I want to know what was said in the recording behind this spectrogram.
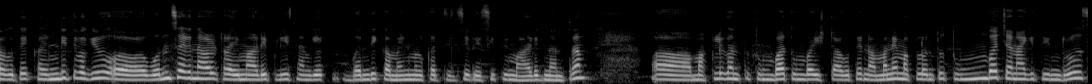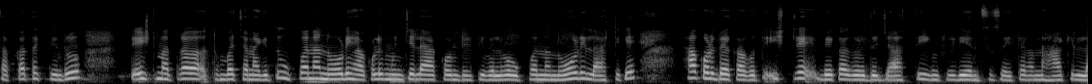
ಆಗುತ್ತೆ. ಖಂಡಿತವಾಗಿಯೂ ಒಂದು ಸರಿ ನಾವು ಟ್ರೈ ಮಾಡಿ ಪ್ಲೀಸ್ ನನಗೆ ಬಂದು ಕಮೆಂಟ್ ಮೂಲಕ ತಿಳಿಸಿ ರೆಸಿಪಿ ಮಾಡಿದ ನಂತರ. ಆ, ಮಕ್ಳಿಗಂತೂ ತುಂಬ ತುಂಬ ಇಷ್ಟ ಆಗುತ್ತೆ. ನಮ್ಮನೆ ಮಕ್ಕಳಂತೂ ತುಂಬ ಚೆನ್ನಾಗಿ ತಿಂದರು ಸಖತ್ತಾಗಿ ತಿಂದರು. ಟೇಸ್ಟ್ ಮಾತ್ರ ತುಂಬ ಚೆನ್ನಾಗಿತ್ತು. ಉಪ್ಪನ್ನು ನೋಡಿ ಹಾಕೊಳ್ಳಿ. ಮುಂಚೆಲೇ ಹಾಕ್ಕೊಂಡಿರ್ತೀವಲ್ವ ಉಪ್ಪನ್ನು ನೋಡಿ ಲಾಸ್ಟಿಗೆ ಹಾಕ್ಕೊಳ್ಬೇಕಾಗುತ್ತೆ ಇಷ್ಟೇ ಬೇಕಾಗಿರೋದು ಜಾಸ್ತಿ ಇಂಗ್ರೀಡಿಯೆಂಟ್ಸು ಸಹಿತ ನಾನು ಹಾಕಿಲ್ಲ.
